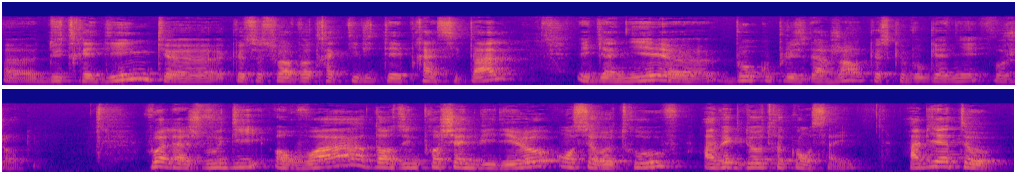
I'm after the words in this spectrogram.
euh, du trading, que, que, ce soit votre activité principale et gagner beaucoup plus d'argent que ce que vous gagnez aujourd'hui. Voilà, je vous dis au revoir. Dans une prochaine vidéo, on se retrouve avec d'autres conseils. À bientôt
